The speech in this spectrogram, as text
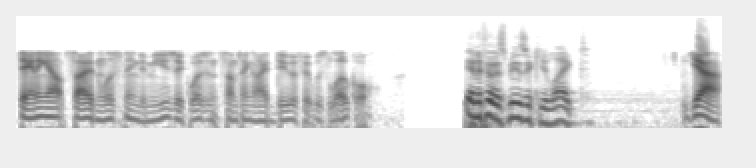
standing outside and listening to music wasn't something I'd do if it was local. And if it was music you liked, Yeah,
